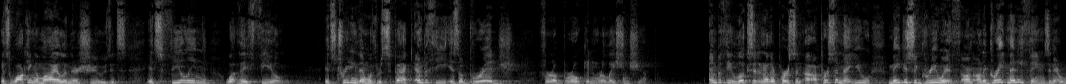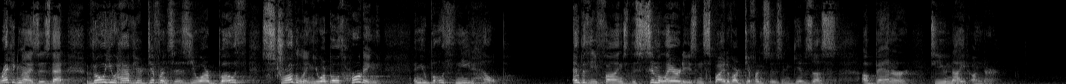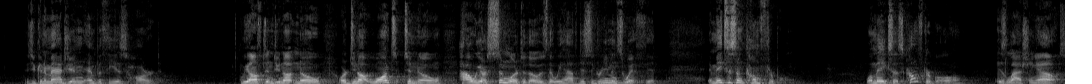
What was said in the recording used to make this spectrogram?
It's walking a mile in their shoes. It's, it's feeling what they feel. It's treating them with respect. Empathy is a bridge for a broken relationship. Empathy looks at another person, a person that you may disagree with on, on a great many things, and it recognizes that though you have your differences, you are both struggling, you are both hurting, and you both need help. Empathy finds the similarities in spite of our differences and gives us a banner to unite under. As you can imagine, empathy is hard. We often do not know or do not want to know how we are similar to those that we have disagreements with. It, it makes us uncomfortable. What makes us comfortable is lashing out.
